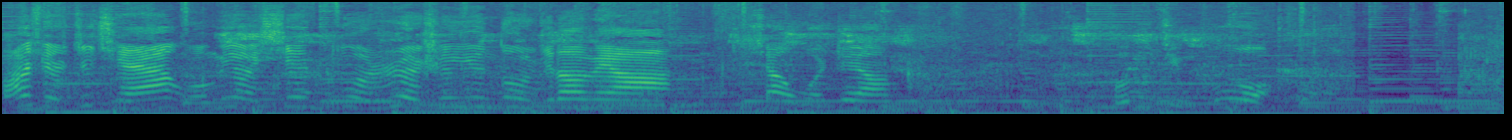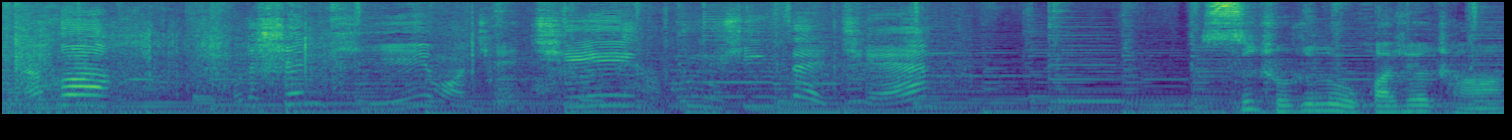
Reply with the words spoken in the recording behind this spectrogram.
滑雪之前，我们要先做热身运动，知道没有？像我这样活动颈部，然后我的身体往前倾，重心在前。丝绸之路滑雪场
